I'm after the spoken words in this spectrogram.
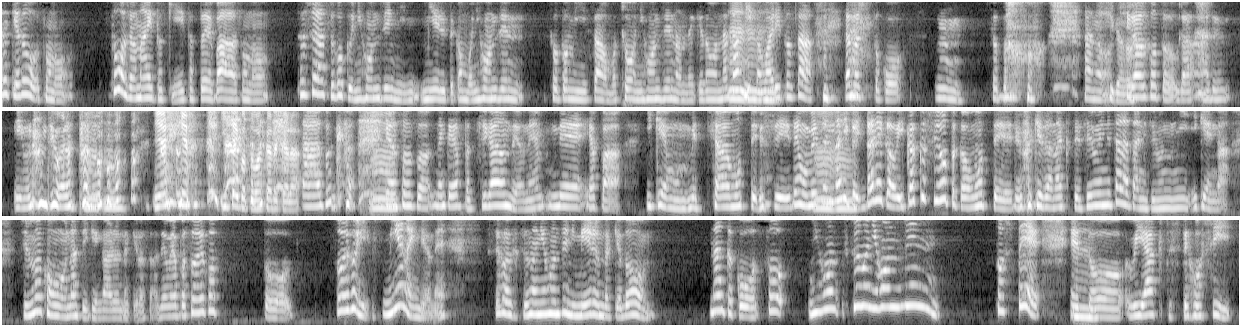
だけど、その、そうじゃない時、例えば、その、私はすごく日本人に見えるっていうか、もう日本人、外見さ、もう超日本人なんだけど、中身が割とさ、やっぱちょっとこう、うん、ちょっと、あの、違う違うことがある。今なんで笑ったの、うんうんいやいや、言いたいことわかるから。ああ、そっか。うんいや、そうそう。なんかやっぱ違うんだよね。で、やっぱ意見もめっちゃ持ってるし、でも別に何か、うん誰かを威嚇しようとか思ってるわけじゃなくて、自分にただ単に自分に意見が、自分はこう思うなって意見があるんだけどさ、でもやっぱそういうこと、そういう風に見えないんだよね。すごい普通の日本人に見えるんだけど、なんかこう、そう、日本、普通の日本人として、えっと、リアクトしてほしい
